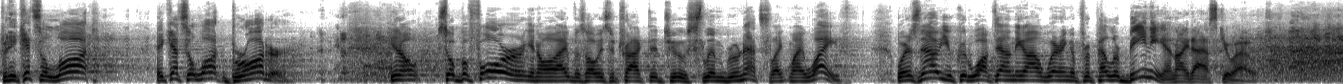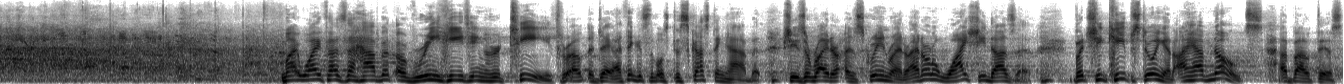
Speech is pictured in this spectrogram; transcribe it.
but it gets a lot, it gets a lot broader you know, so before, you know, I was always attracted to slim brunettes like my wife. Whereas now you could walk down the aisle wearing a propeller beanie and I'd ask you out. My wife has the habit of reheating her tea throughout the day. I think it's the most disgusting habit. She's a writer, a screenwriter. I don't know why she does it, but she keeps doing it. I have notes about this.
